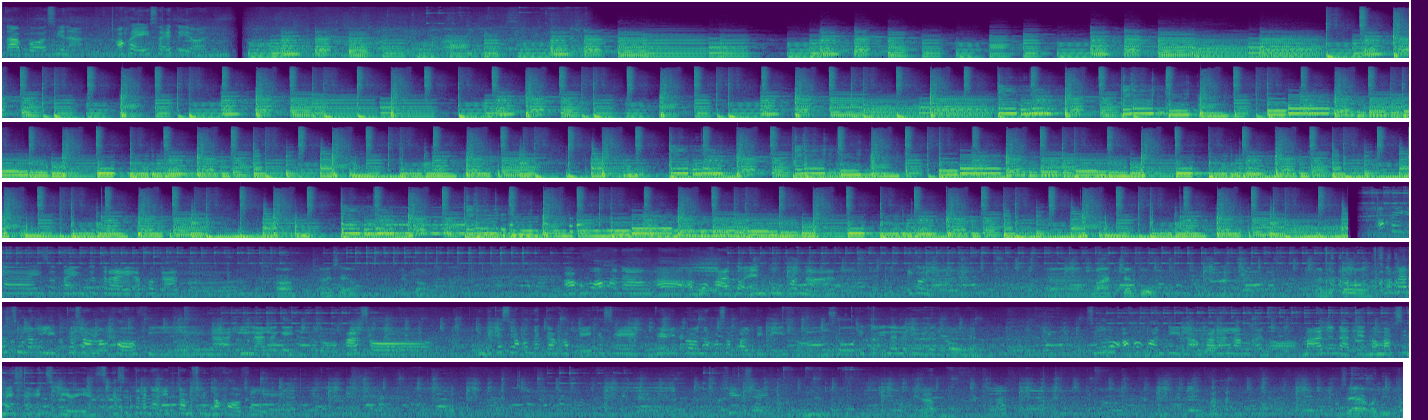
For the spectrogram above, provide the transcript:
Tapos yun na. Okay, so ito yon. Ako jeans. Matcha Go. Ano to? So, meron silang lit kasamang coffee na ilalagay dito. Kaso, hindi kasi ako nagkakape kasi very prone ako sa palpitation. So, ito, ilalagay mo ba dito? Oo. Siguro ako konti lang para lang ano, maano natin, ma-maximize yung experience. Kasi talagang it comes with the coffee eh. Cheers, sir. Sarap. Sarap. Masaya ako dito.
